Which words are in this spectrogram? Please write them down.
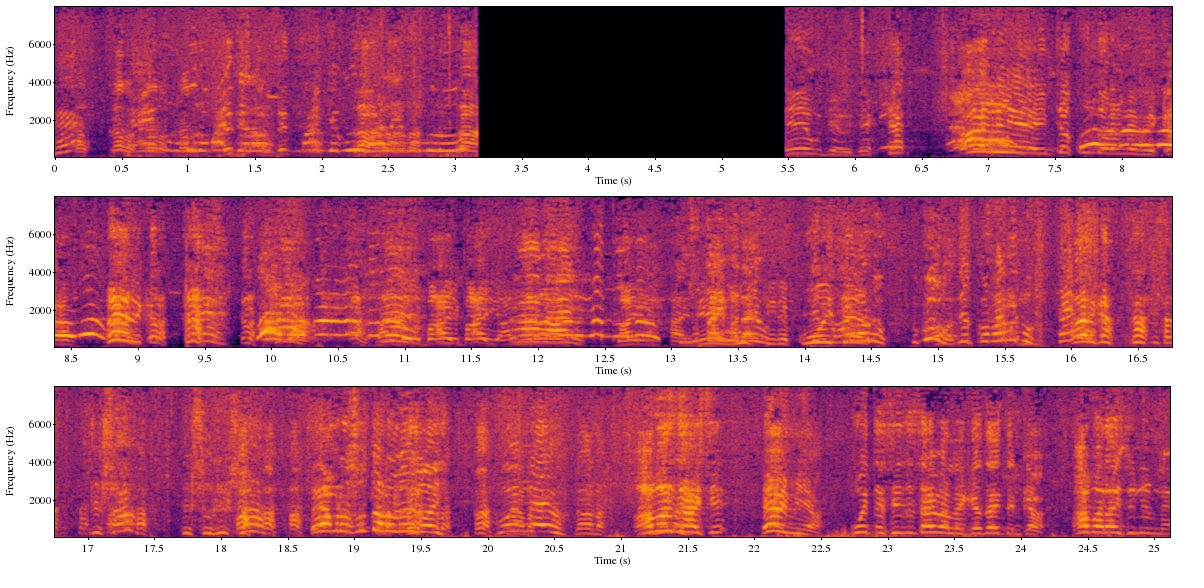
হ্যাঁ কারা এই কারা গুরু মাইতে রাও মাইতে গুরু আলে গুরু উদে দেখছে? আরে এটা কোন ধরনের রে কাম আরে কারা ভাই ভাই ভাই। ভাই সুতাই মাথায় রে কইতে কো মারবো আরে কারা দেখছ দেখছ দেখছ এই আমরা সুতাটা লই লই। কই নাই? না না আবার যাইছে এই মিয়া কইতেছি যে যাইবার লাগে যাইতেন কা? আবার আইছুন এমনে।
